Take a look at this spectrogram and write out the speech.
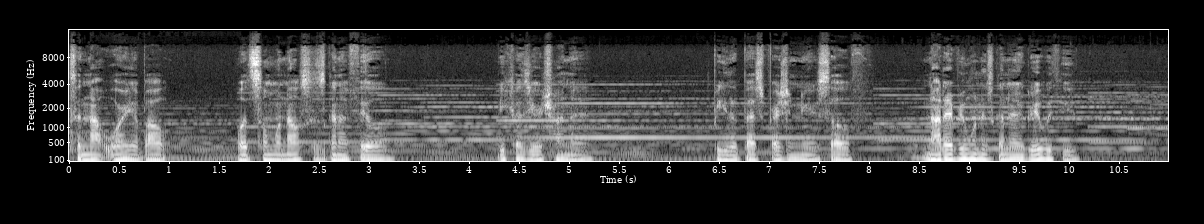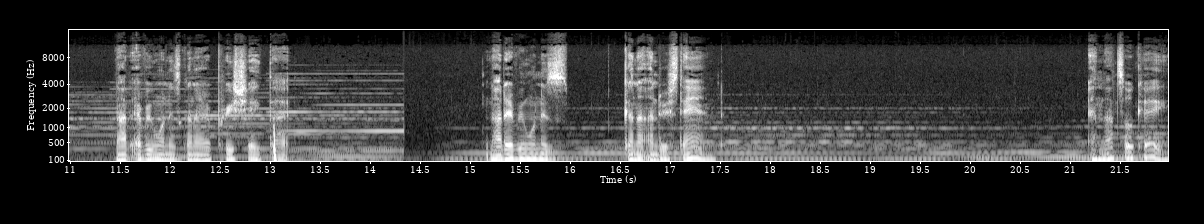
to not worry about what someone else is gonna feel because you're trying to be the best version of yourself. Not everyone is gonna agree with you. Not everyone is gonna appreciate that. Not everyone is gonna understand. And that's okay.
